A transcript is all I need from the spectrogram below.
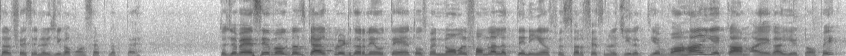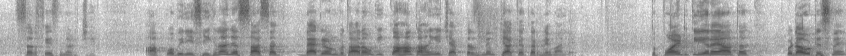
सरफेस एनर्जी का कॉन्सेप्ट लगता है। तो जब ऐसे वर्क डन कैलकुलेट करने होते हैं तो उसमें नॉर्मल फॉर्मूला लगते नहीं है, उसमें सरफेस एनर्जी लगती है। वहाँ ये काम आएगा, ये टॉपिक सरफेस एनर्जी आपको अभी नहीं सीखना जब साथ साथ बैकग्राउंड बता रहा हूँ कि कहाँ कहाँ ये चैप्टर्स में हम क्या क्या करने वाले तो पॉइंट क्लियर है यहाँ तक, कोई डाउट इसमें?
